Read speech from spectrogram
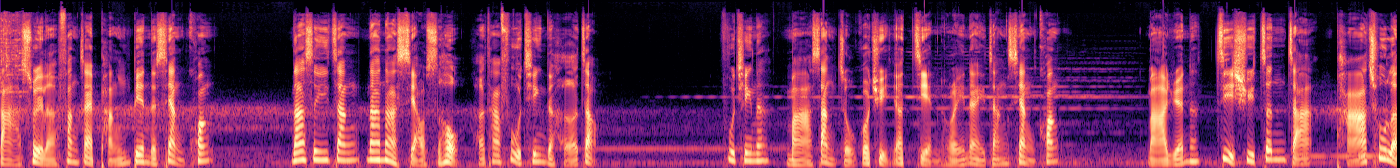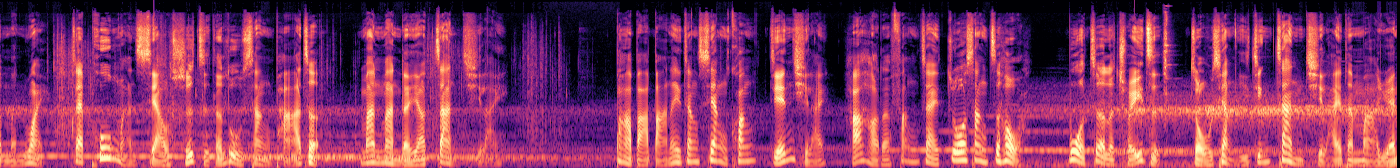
打碎了放在旁边的相框。那是一张娜娜小时候和她父亲的合照。父亲呢，马上走过去要捡回那一张相框。马原呢，继续挣扎，爬出了门外，在铺满小石子的路上爬着，慢慢的要站起来。爸爸把那张相框捡起来。好好的放在桌上之后啊，握着了锤子，走向已经站起来的马原。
